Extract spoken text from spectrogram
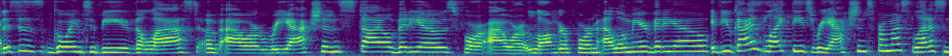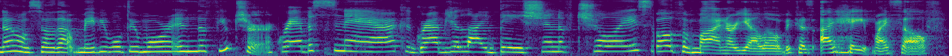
This is going to be the last of our reaction style videos for our longer form Elomir video. If you guys like these reactions from us, let us know so that maybe we'll do more in the future. Grab a snack, grab your libation of choice. Both of mine are yellow because I hate myself.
